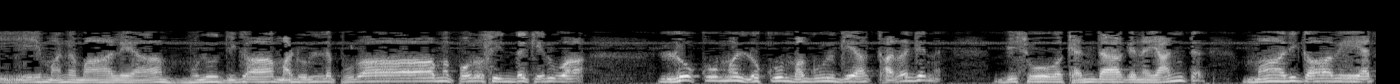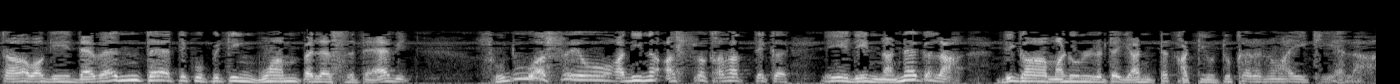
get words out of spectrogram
ඒ මනමාලයා මුළු දිගා මඩුල්ල පුරාම පොරොසිද්ධ කෙරුවා. ලොකුම ලොකු මගුල් ගයක් අරගෙන බිසෝව කැඳාගෙන යන්ට මාලිගාවේ ඇතා වගේ දැවැන්ත ඇතෙකු පිටින් මුවන් පැලැස්සට ඇවිත් සුදු අශ්වයෝ අදින අශ්ව කරත් එක ඒ දෙන්න නැගලා දිගා මඩුල්ලට යන්න කටයුතු කරනවායි කියලා.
